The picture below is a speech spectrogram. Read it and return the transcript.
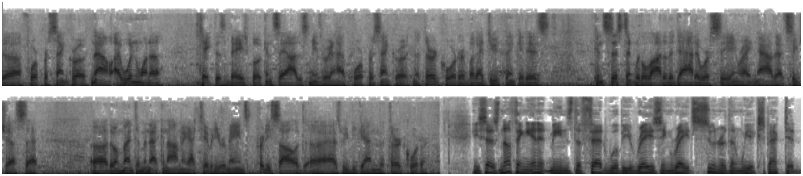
uh, 4% growth. Now, I wouldn't want to take this beige book and say, ah, this means we're going to have 4% growth in the third quarter, but I do think it is consistent with a lot of the data we're seeing right now that suggests that uh, the momentum in economic activity remains pretty solid uh, as we begin the third quarter. He says nothing in it means the Fed will be raising rates sooner than we expected.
